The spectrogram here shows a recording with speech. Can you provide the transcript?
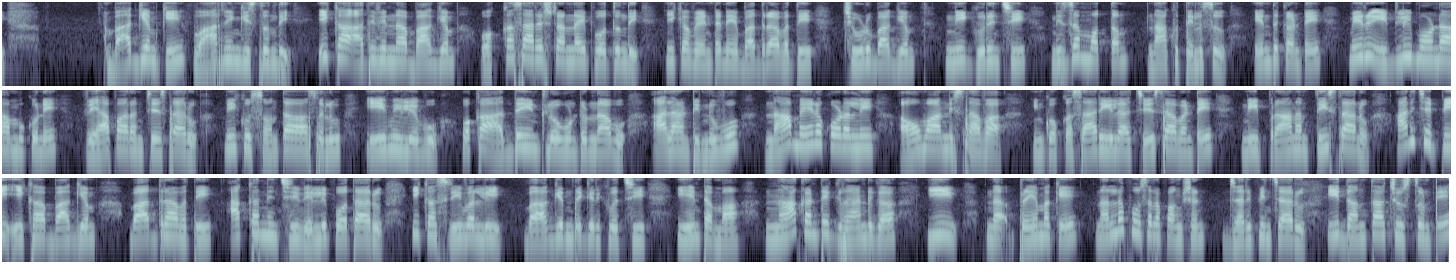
భాగ్యంకి వార్నింగ్ ఇస్తుంది. ఇక అది విన్న భాగ్యం ఒక్కసారి స్టన్ అయిపోతుంది. ఇక వెంటనే భద్రావతి చూడు భాగ్యం నీ గురించి నిజం మొత్తం నాకు తెలుసు. ఎందుకంటే మీరు ఇడ్లీ బోండా అమ్ముకునే వ్యాపారం చేస్తారు. మీకు సొంత ఆశలు ఏమీ లేవు. ఒక అద్దె ఇంట్లో ఉంటున్నావు. అలాంటి నువ్వు నా మేనకోడల్ని అవమానిస్తావా? ఇంకొకసారి ఇలా చేశావంటే నీ ప్రాణం తీస్తాను అని చెప్పి ఇక భాగ్యం భద్రావతి అక్కడి నుంచి వెళ్ళిపోతారు. ఇక శ్రీవల్లి భాగ్యం దగ్గరికి వచ్చి ఏంటమ్మా నాకంటే గ్రాండ్గా ఈ న ప్రేమకే నల్లపూసల ఫంక్షన్ జరిపించారు. ఇదంతా చూస్తుంటే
